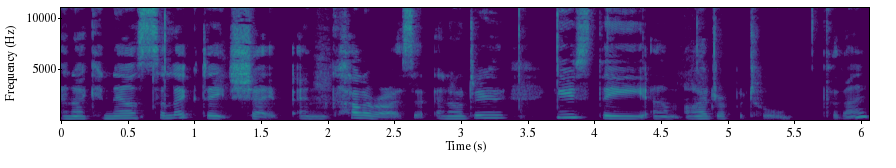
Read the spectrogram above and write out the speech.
and I can now select each shape and colorize it and I'll do use the um, eyedropper tool for that.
